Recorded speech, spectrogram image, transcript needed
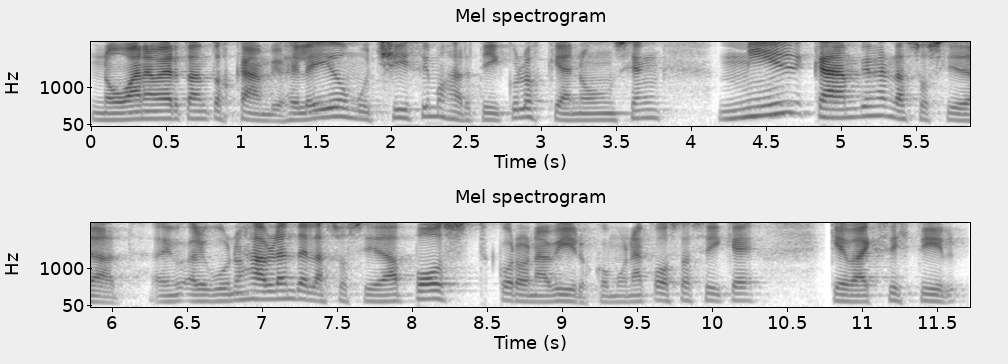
no van a haber tantos cambios. He leído muchísimos artículos que anuncian mil cambios en la sociedad. Al- Algunos hablan de la sociedad post-coronavirus, como una cosa así que, que va a existir.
